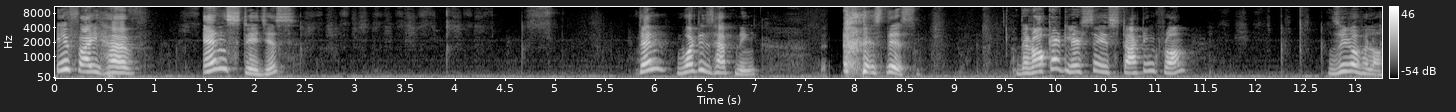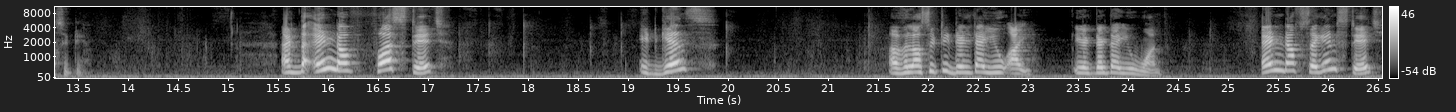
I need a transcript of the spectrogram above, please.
if I have n stages, then what is happening is this the rocket let us say is starting from 0 velocity. At the end of first stage it gains a velocity delta u i delta u 1 end of second stage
